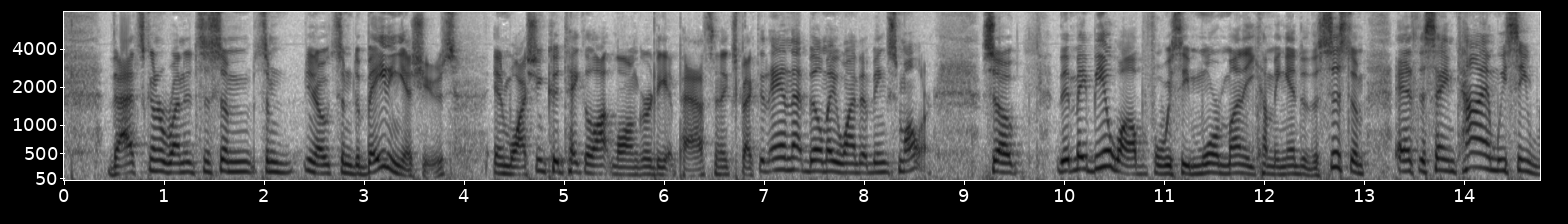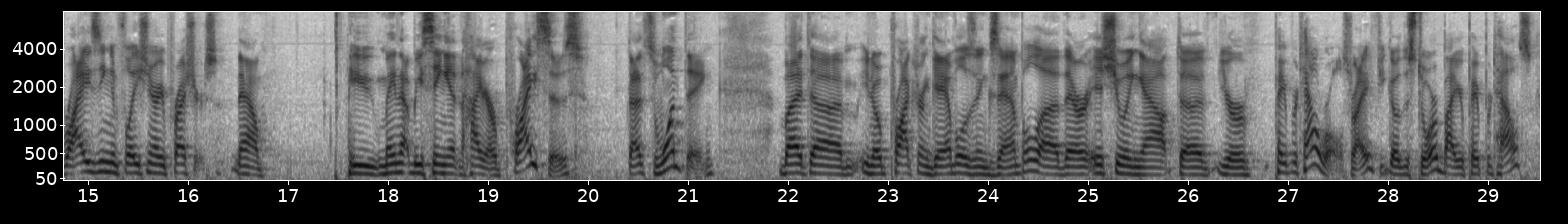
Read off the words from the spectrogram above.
that's going to run into some some you know some debating issues in Washington could take a lot longer to get passed than expected, and that bill may wind up being smaller. So it may be a while before we see more money coming into the system. And at the same time, we see rising inflationary pressures. Now, you may not be seeing it in higher prices. That's one thing. But um, you know, Procter and Gamble is an example. Uh, they're issuing out uh, your paper towel rolls, right? If you go to the store, buy your paper towels,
